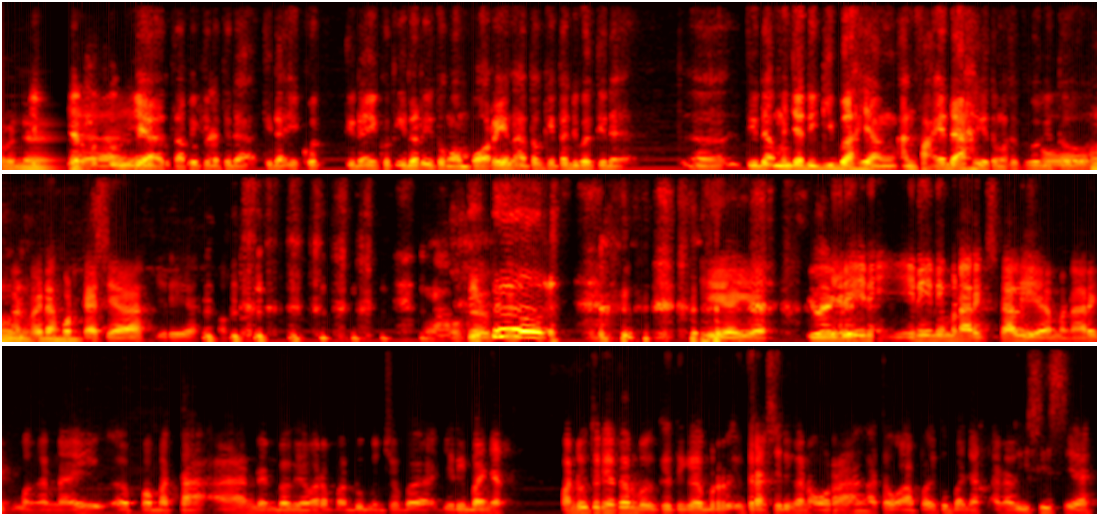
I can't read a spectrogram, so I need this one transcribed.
benar. Biar Iya, Iya, itu. tapi kita tidak tidak ikut tidak ikut either itu ngomporin atau kita juga tidak eh, tidak menjadi gibah yang anfaedah gitu maksud gue gitu. Oh, kan Hmm. faedah podcast ya, jadi ya. Oke. Gitu. Iya iya. Jadi ini ini ini menarik sekali ya, menarik mengenai eh, pemetaan dan bagaimana Pandu mencoba. Jadi banyak Pandu ternyata ketika berinteraksi dengan orang atau apa itu banyak analisis ya.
